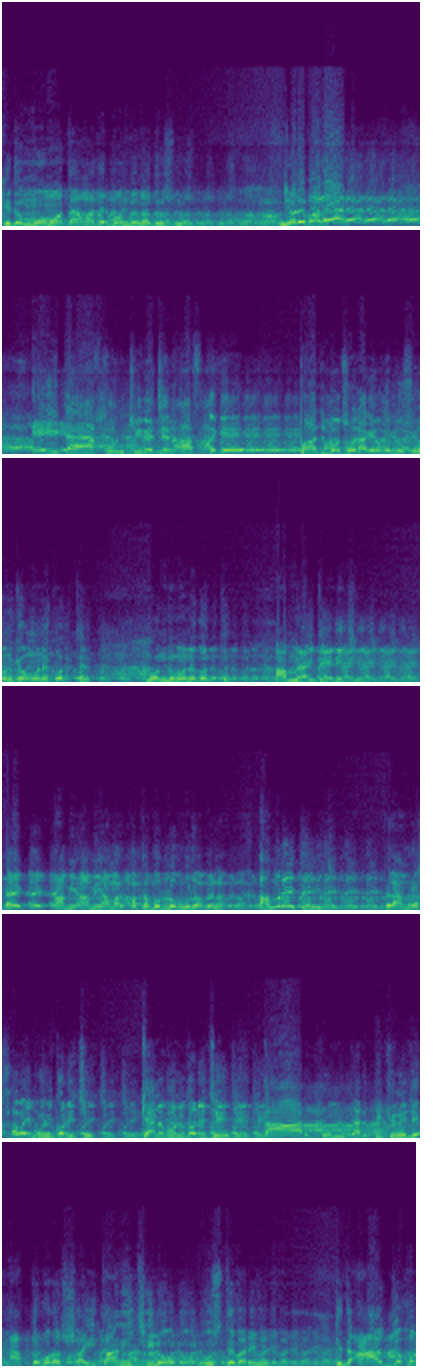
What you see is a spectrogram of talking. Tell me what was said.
কিন্তু মমতা আমাদের বন্ধু না দুশ্মন? জোরে বলে এইটা এখন চিনেছেন, আজ থেকে পাঁচ বছর আগে ওকে দুশ্মন কেউ মনে করতেন? বন্ধু মনে করতেন? আমরাই তো এনেছি। আমি আমি আমার কথা বলল ভুল হবে না। আমরাই তো এনেছি। তাহলে আমরা সবাই ভুল করেছি। কেন ভুল করেছি? তার ঘুমটার পিছনে যে এত বড় শয়তানি ছিল বুঝতে পারিনি। কিন্তু আজ যখন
